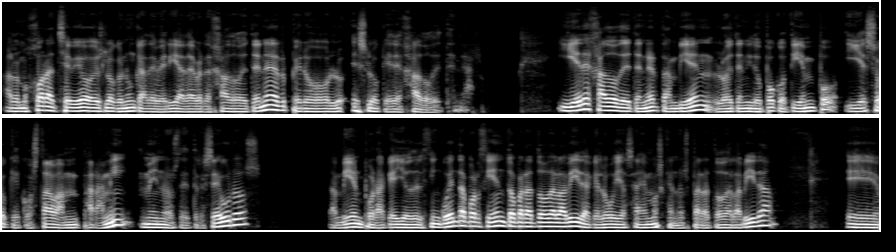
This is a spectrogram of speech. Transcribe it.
A lo mejor HBO es lo que nunca debería de haber dejado de tener, pero es lo que he dejado de tener. Y he dejado de tener también, lo he tenido poco tiempo, y eso que costaba para mí menos de 3 euros. También por aquello del 50% para toda la vida, que luego ya sabemos que no es para toda la vida. Eh,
